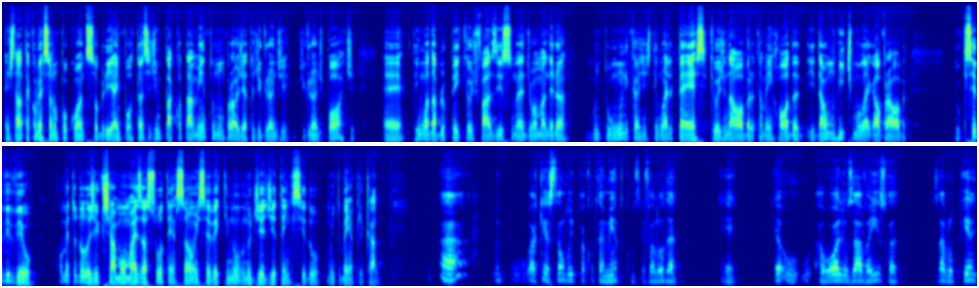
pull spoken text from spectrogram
A gente estava até conversando um pouco antes sobre a importância de empacotamento num projeto de grande, de grande porte. É, tem um AWP que hoje faz isso né, de uma maneira muito única. A gente tem um LPS que hoje na obra também roda e dá um ritmo legal para a obra. Do que você viveu, qual metodologia que chamou mais a sua atenção e você vê que no, no dia a dia tem sido muito bem aplicado? A, a questão do empacotamento, como você falou, da, é, é, o, a Oli usava isso, a, as WP, né?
